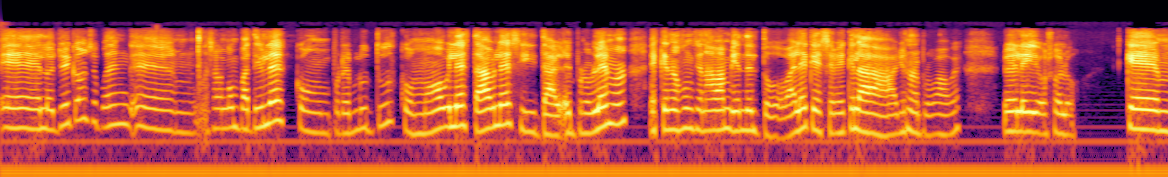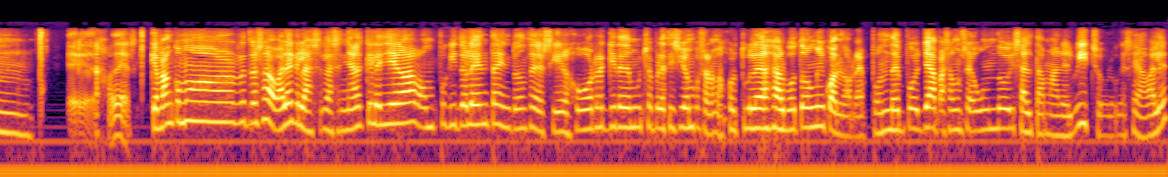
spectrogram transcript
eh, los Joy-Con se pueden, eh, son compatibles con, por el Bluetooth con móviles, tablets y tal. El problema es que no funcionaban bien del todo, ¿vale? Que se ve que la... Yo no lo he probado, ¿eh? Lo he leído solo. Que, mm, eh, joder, que van como retrasados, ¿vale? Que la, la señal que le llega va un poquito lenta y entonces si el juego requiere de mucha precisión, pues a lo mejor tú le das al botón y cuando responde, pues ya pasa un segundo y salta mal el bicho o lo que sea, ¿vale?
